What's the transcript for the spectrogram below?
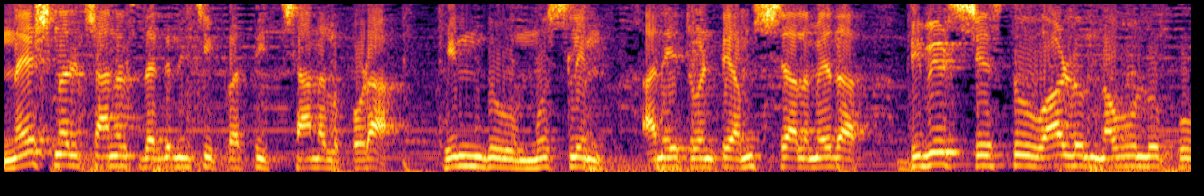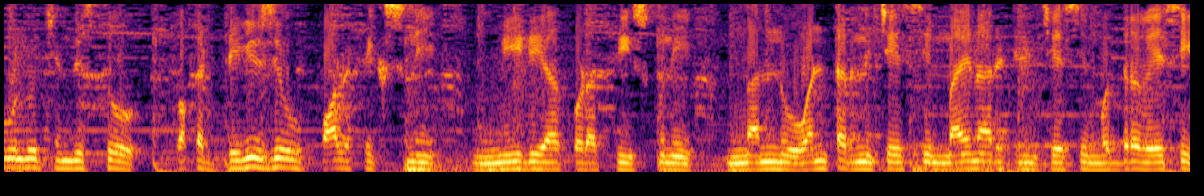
నేషనల్ ఛానల్స్ దగ్గర నుంచి ప్రతి ఛానల్ కూడా హిందూ ముస్లిం అనేటువంటి అంశాల మీద డిబేట్స్ చేస్తూ వాళ్ళు నవ్వులు పువ్వులు చెందిస్తూ ఒక డివిజివ్ పాలిటిక్స్ని మీడియా కూడా తీసుకుని నన్ను ఒంటరిని చేసి మైనారిటీని చేసి ముద్ర వేసి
